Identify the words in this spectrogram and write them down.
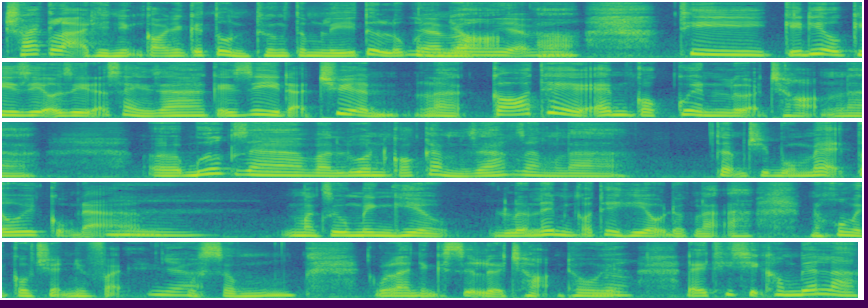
track lại thì những có những cái tổn thương tâm lý từ lúc còn dạ nhỏ vâng, dạ vâng. thì cái điều kỳ diệu gì đã xảy ra cái gì đã chuyển là có thể em có quyền lựa chọn là uh, bước ra và luôn có cảm giác rằng là thậm chí bố mẹ tôi cũng đã ừ mặc dù mình hiểu lớn lên mình có thể hiểu được là à nó không phải câu chuyện như vậy yeah. Dạ. cuộc sống cũng là những cái sự lựa chọn thôi yeah. Vâng. đấy thì chị không biết là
